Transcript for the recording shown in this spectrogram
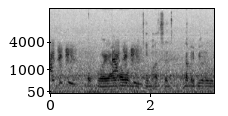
Altitude. Oh boy, I, I won't mute demods then. That might be a little...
